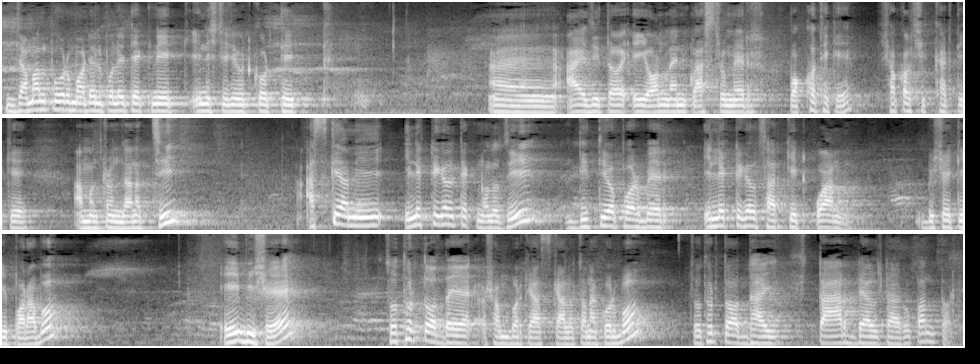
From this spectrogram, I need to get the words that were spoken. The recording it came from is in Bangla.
জামালপুর মডেল পলিটেকনিক ইনস্টিটিউট কর্তৃক আয়োজিত এই অনলাইন ক্লাসরুমের পক্ষ থেকে সকল শিক্ষার্থীকে আমন্ত্রণ জানাচ্ছি। আজকে আমি ইলেকট্রিক্যাল টেকনোলজি দ্বিতীয় পর্বের ইলেকট্রিক্যাল সার্কিট ওয়ান বিষয়টি পড়াবো। এই বিষয়ে চতুর্থ অধ্যায় সম্পর্কে আজকে আলোচনা করব। চতুর্থ অধ্যায় স্টার ডেল্টা রূপান্তর।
